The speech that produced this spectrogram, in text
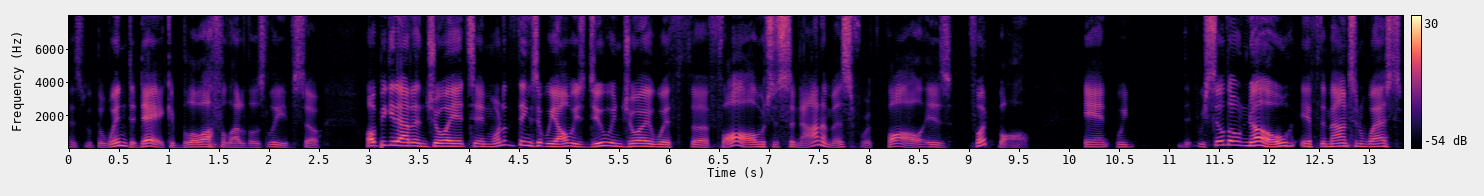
as with the wind today, it could blow off a lot of those leaves. So hope you get out and enjoy it. And one of the things that we always do enjoy with uh, fall, which is synonymous with fall, is football. And we we still don't know if the Mountain West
